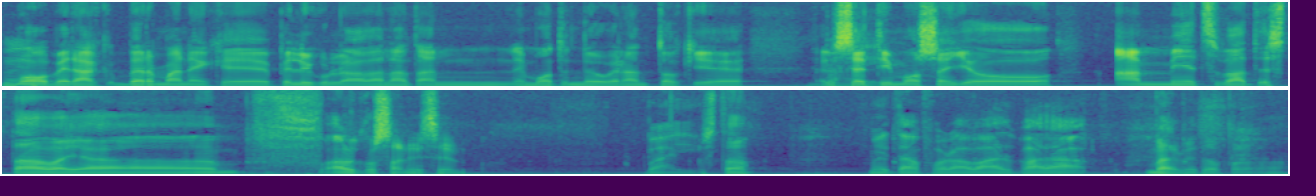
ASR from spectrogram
Bai. Bueno, berak Bermanek eh, pelikula danatan emoten dugu beran tokie El Bai. séptimo sello amets bat ez da, baina alko zan izen, bai ez da? metafora bat bada Bai, metafora da.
